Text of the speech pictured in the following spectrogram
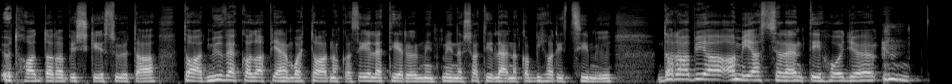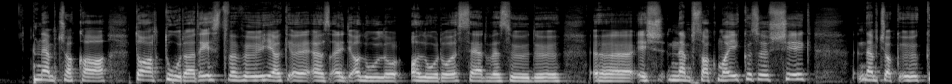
5-6 darab is készült a Tar művek alapján, vagy Tarnak az életéről, mint Ménes Attilának a Bihari című darabja, ami azt jelenti, hogy nem csak a tartúra résztvevői, ez egy alul, alulról szerveződő és nem szakmai közösség, nem csak ők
